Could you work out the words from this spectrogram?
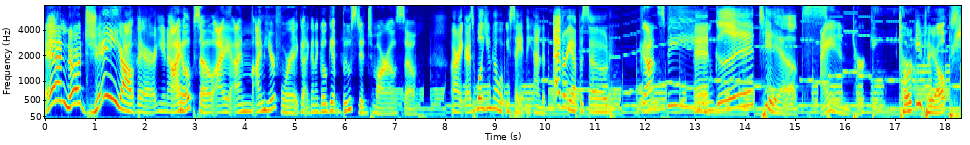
energy out there. You know, I hope so. I I'm I'm here for it. G- gonna go get boosted tomorrow. So All right, guys. Well, you know what we say at the end of every episode, Godspeed and good tips. and turkey. Turkey tips.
